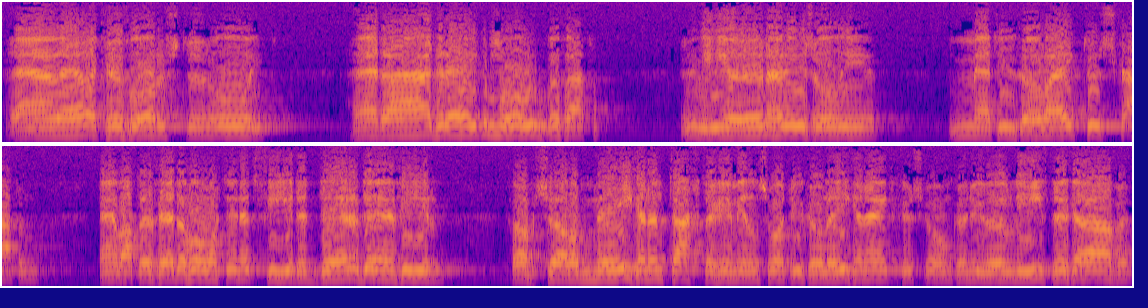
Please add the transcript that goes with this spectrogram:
En welke vorsten ooit het aardrijk mogen bevatten Wie er is alweer met u gelijk te schatten. En wat er verder volgt in het vierde, derde en vierde. Van Psalm 89 inmiddels wordt u gelegenheid geschonken uw liefdegave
